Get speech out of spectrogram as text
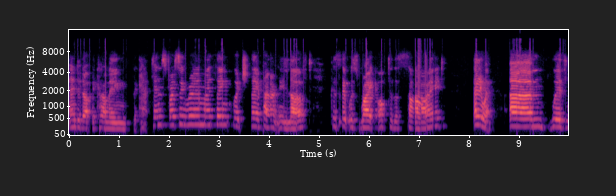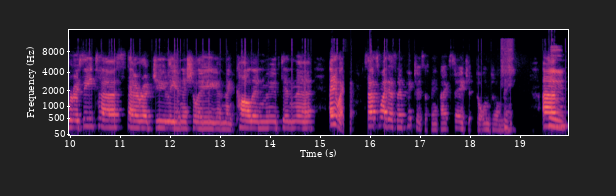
ended up becoming the captain's dressing room, I think, which they apparently loved because it was right off to the side. Anyway, um, with Rosita, Sarah, Julie initially, and then Carlin moved in there. Anyway, so that's why there's no pictures of me backstage. It dawned on me. Um, hmm.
